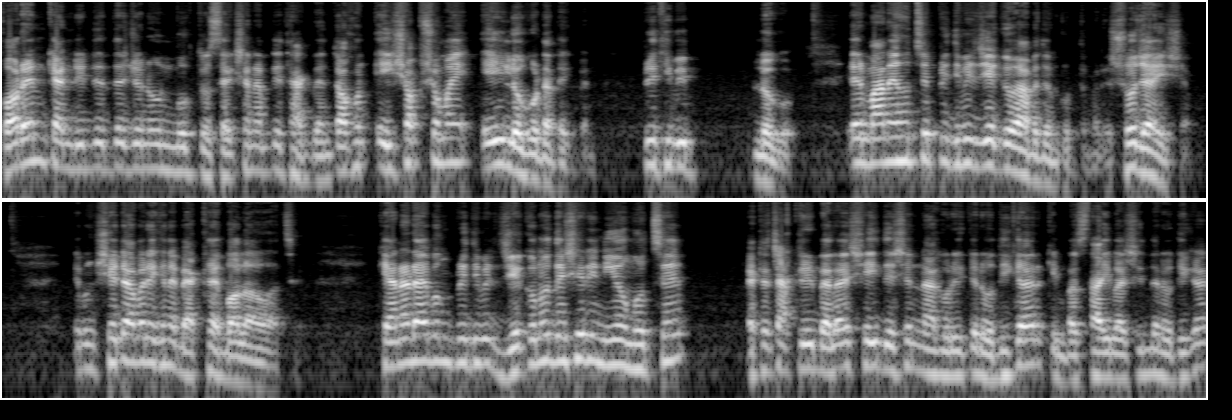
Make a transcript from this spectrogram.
ফরেন ক্যান্ডিডেটদের জন্য উন্মুক্ত সেকশন আপনি থাকবেন তখন এই সব সময় এই লোগোটা দেখবেন পৃথিবী লোগো এর মানে হচ্ছে পৃথিবীর যে কেউ আবেদন করতে পারে সোজা হিসাব। এবং সেটা আবার এখানে ব্যাখ্যায় বলাও আছে। কানাডা এবং পৃথিবীর যে কোনো দেশেরই নিয়ম হচ্ছে একটা চাকরির বেলায় সেই দেশের নাগরিকের অধিকার কিংবা স্থায়ী বাসিন্দার অধিকার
